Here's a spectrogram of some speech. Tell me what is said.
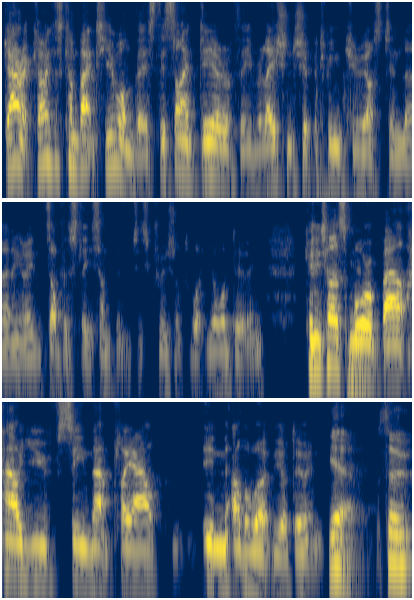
Gareth, can I just come back to you on this? This idea of the relationship between curiosity and learning. I mean, it's obviously something which is crucial to what you're doing. Can you tell us more about how you've seen that play out in other work that you're doing? Yeah. So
